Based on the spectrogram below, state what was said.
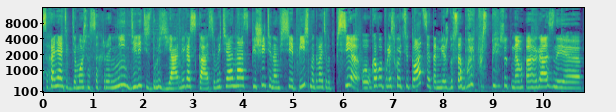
сохраняйте, где можно сохранить, делитесь с друзьями, рассказывайте о нас, пишите нам все письма, давайте вот все, у кого происходит ситуация там между собой, пусть пишут нам а, разные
